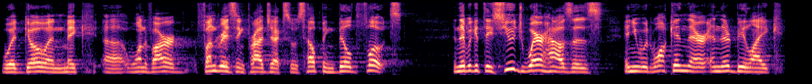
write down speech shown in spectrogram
would go and make uh, one of our fundraising projects was helping build floats. And they would get these huge warehouses, and you would walk in there, and there'd be like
